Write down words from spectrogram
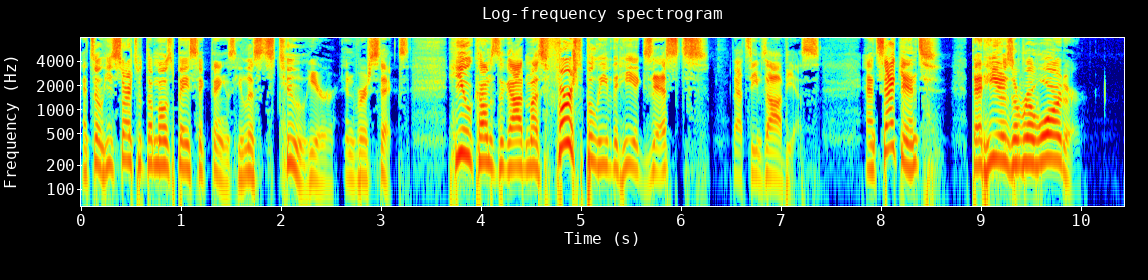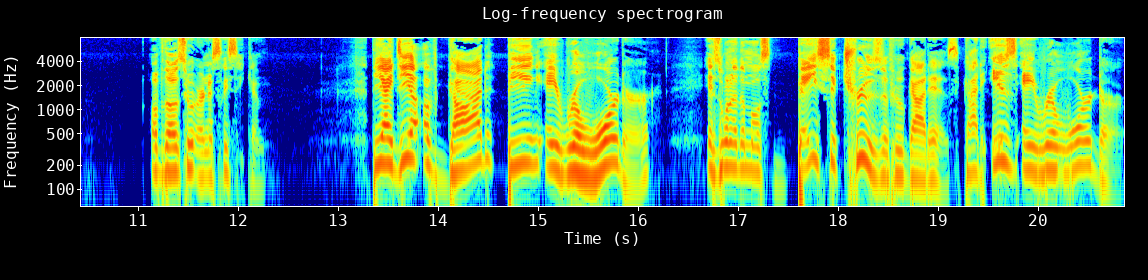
And so he starts with the most basic things. He lists two here in verse 6. He who comes to God must first believe that he exists. That seems obvious. And second, that he is a rewarder of those who earnestly seek him. The idea of God being a rewarder is one of the most basic truths of who God is. God is a rewarder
